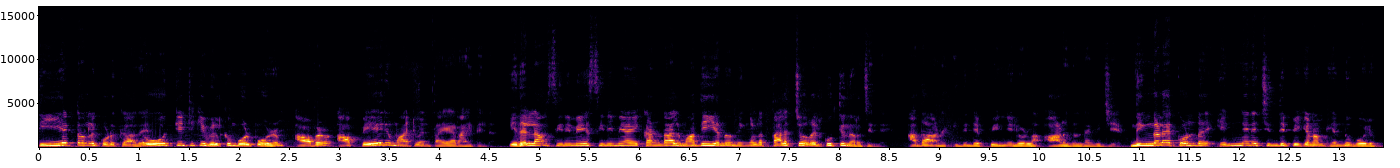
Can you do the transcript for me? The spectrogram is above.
തിയേറ്ററിൽ കൊടുക്കാതെ ഒ ടി ടിക്ക് വിൽക്കുമ്പോൾ പോലും അവർ ആ പേര് മാറ്റുവാൻ തയ്യാറായിട്ടില്ല. ഇതെല്ലാം സിനിമയെ സിനിമയായി കണ്ടാൽ മതി എന്ന് നിങ്ങളുടെ തലച്ചോറിൽ കുത്തി നിറച്ചില്ലേ? അതാണ് ഇതിന്റെ പിന്നിലുള്ള ആളുകളുടെ വിജയം. നിങ്ങളെ കൊണ്ട് എങ്ങനെ ചിന്തിപ്പിക്കണം എന്ന് പോലും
